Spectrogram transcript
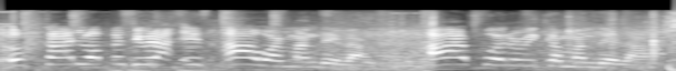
Oscar Lopez Rivera is our Mandela, our Puerto Rican Mandela.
